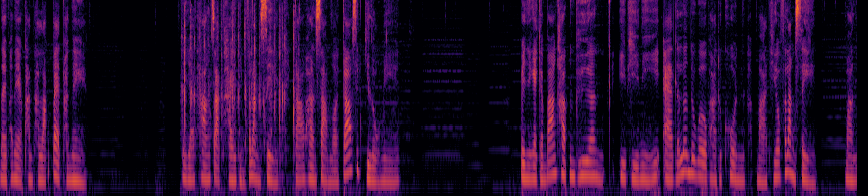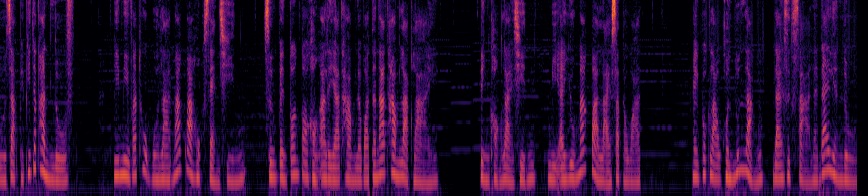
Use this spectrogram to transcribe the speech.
ในแผนกพันธลักษณ์8 แผนก ระยะทางจากไทยถึงฝรั่งเศส 9,390 กิโลเมตร เป็นยังไงกันบ้างคะเพื่อนๆ EP นี้แอดและเลนเดอร์เวิร์พาทุกคนมาเที่ยวฝรั่งเศส มารู้จักพิพิธภัณฑ์ลูฟที่มีวัตถุโบราณมากกว่า6 0 0 0 0 0 ชิ้น ซึ่งเป็นต้นตอของอารยธรรมและวัฒนธรรมหลากหลาย สิ่งของหลายชิ้นมีอายุมากกว่าหลายศตวรรษ ให้พวกเราคนรุ่นหลังได้ศึกษาและได้เรียนรู้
